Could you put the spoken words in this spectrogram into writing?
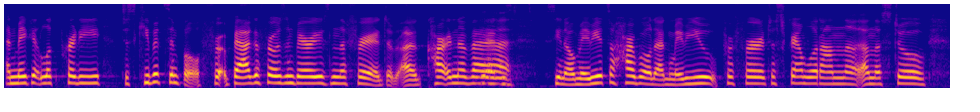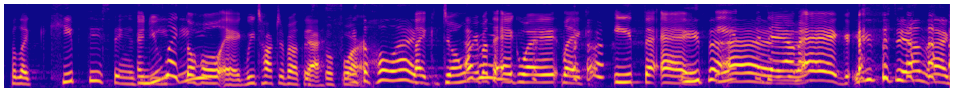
and make it look pretty. Just keep it simple. Fr- a bag of frozen berries in the fridge, a, a carton of eggs. Yes. You know, maybe it's a hard-boiled egg. Maybe you prefer to scramble it on the on the stove. But like, keep these things. And you like the whole egg. We talked about this Yes, eat before. the whole egg. Like, don't worry about the egg white. Like, eat the egg. Eat the egg. damn egg. Eat the damn egg.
